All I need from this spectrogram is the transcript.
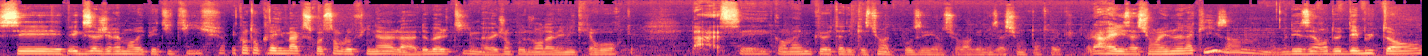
c'est exagérément répétitif. Et quand ton climax ressemble au final à Double Team avec Jean-Claude Van Damme et Mickey Rourke, bah c'est quand même que t'as des questions à te poser hein, sur l'organisation de ton truc. La réalisation est non acquise, hein, des erreurs de débutants,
